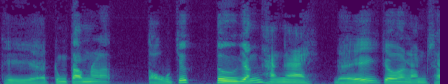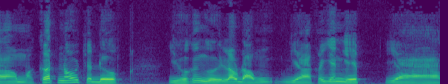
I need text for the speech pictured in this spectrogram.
thì à, trung tâm đó tổ chức tư vấn hàng ngày để cho làm sao mà kết nối cho được giữa cái người lao động và cái doanh nghiệp và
